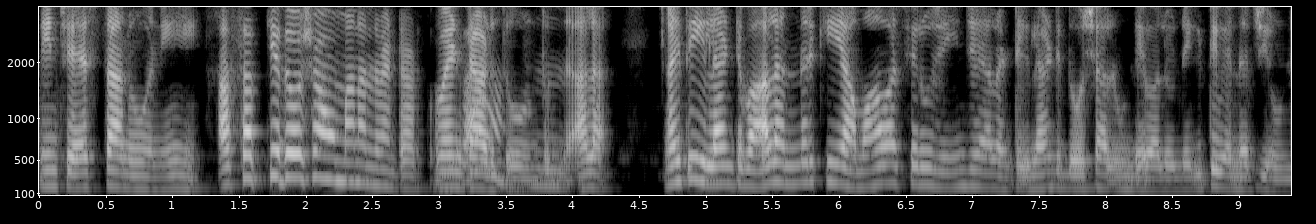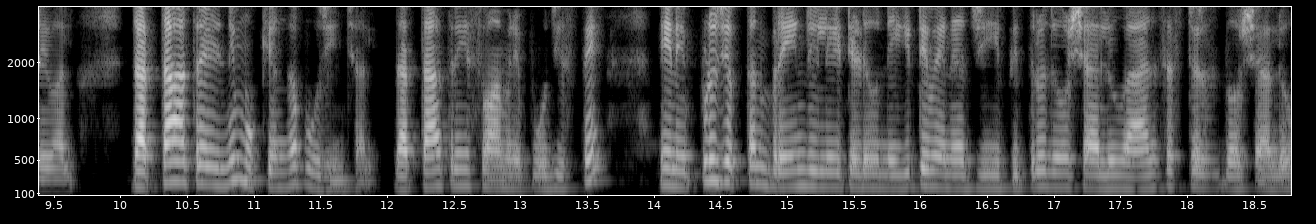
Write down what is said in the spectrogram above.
నేను చేస్తాను అని అసత్య దోషం మనల్ని వెంటాడుతుంది కదా? వెంటాడుతూ ఉంటుంది. అలా అయితే ఇలాంటి వాళ్ళందరికీ అమావాస్య రోజు ఏం చేయాలంటే ఇలాంటి దోషాలు ఉండేవాళ్ళు నెగిటివ్ ఎనర్జీ ఉండేవాళ్ళు దత్తాత్రేయుడిని ముఖ్యంగా పూజించాలి దత్తాత్రేయ స్వామిని పూజిస్తే నేను ఎప్పుడు చెప్తాను బ్రెయిన్ రిలేటెడ్ నెగిటివ్ ఎనర్జీ పితృదోషాలు యాన్సెస్టర్స్ దోషాలు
